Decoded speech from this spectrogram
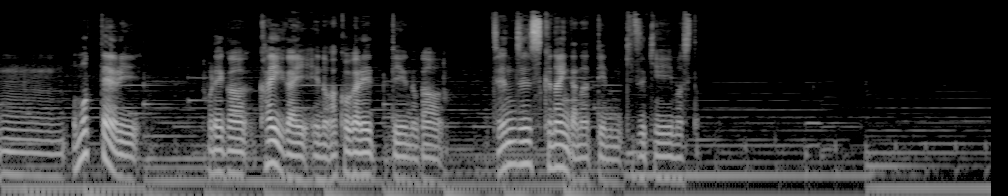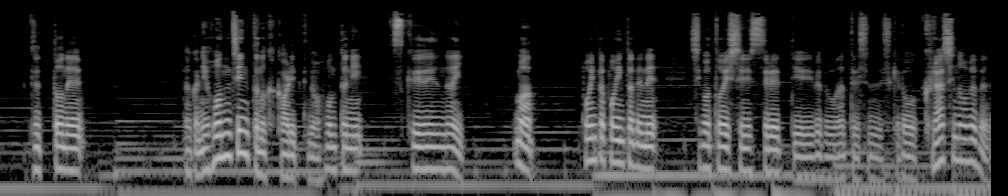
うん思ったより俺が海外への憧れっていうのが全然少ないんだなっていうのに気づきました。ずっとねなんか日本人との関わりっていうのは本当に少ない。まあポイントポイントでね仕事を一緒にするっていう部分もあったりするんですけど暮らしの部分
